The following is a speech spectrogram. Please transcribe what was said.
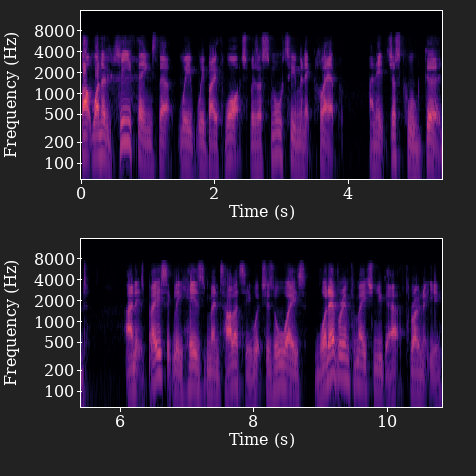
But one of the key things that we, we both watched was a small two minute clip, and it's just called Good. And it's basically his mentality, which is always whatever information you get thrown at you,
